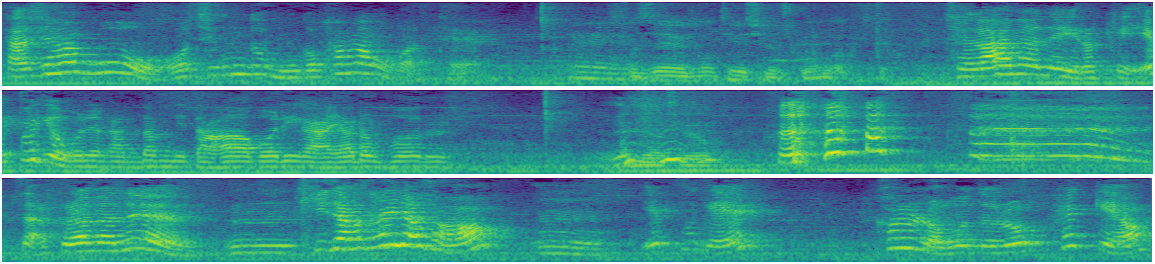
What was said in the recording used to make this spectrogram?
다시 하고, 어, 지금도 뭔가 파마한 것 같아. 음. 선생님 선택이 제일 좋은 것 같아요. 제가 하면은 이렇게 예쁘게 오래 간답니다, 머리가, 여러분. 안녕하세요. 자, 그러면은, 음, 기장 살려서, 음, 예쁘게 컬을 넣어보도록 할게요.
